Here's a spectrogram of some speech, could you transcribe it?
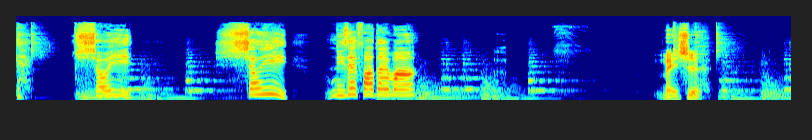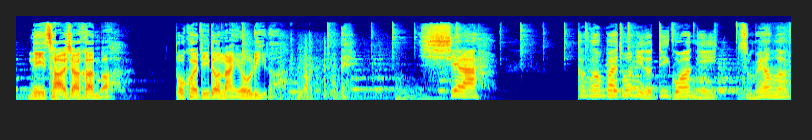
哎，萧逸，萧逸，你在发呆吗？没事，你擦一下汗吧，都快滴到奶油里了。谢啦。刚刚拜托你的地瓜泥怎么样了？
